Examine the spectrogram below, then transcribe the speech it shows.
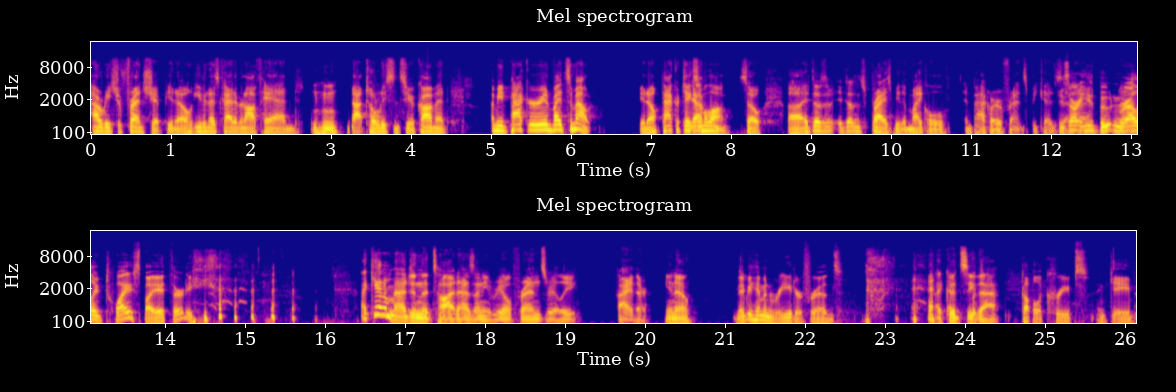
outreach of friendship, you know, even as kind of an offhand, Mm-hmm. not totally sincere comment. I mean, Packer invites him out. You know, Packer takes Yeah. him along. So uh it doesn't it doesn't surprise me that Michael and Packer are friends because He's uh, already he's booting yeah. rallied twice by eight thirty. I can't imagine that Todd has any real friends really either, you know? Maybe him and Reed are friends. I could see that. A couple of creeps and Gabe.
